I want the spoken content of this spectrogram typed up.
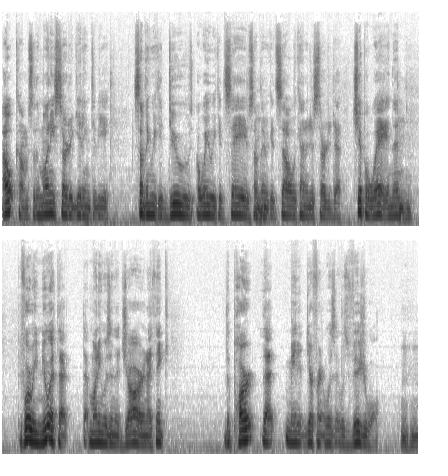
outcome. So the money started getting to be something we could do, a way we could save, something mm-hmm. we could sell. We kind of just started to chip away, and then mm-hmm. before we knew it, that that money was in the jar. And I think the part that made it different was it was visual, mm-hmm.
